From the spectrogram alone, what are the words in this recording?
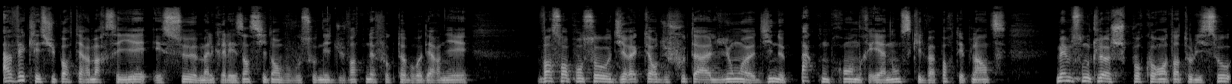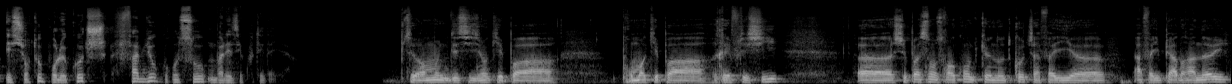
avec les supporters marseillais et ce, malgré les incidents, vous vous souvenez, du 29 octobre dernier. Vincent Ponceau, directeur du foot à Lyon, dit ne pas comprendre et annonce qu'il va porter plainte. Même son cloche pour Corentin Tolisso et surtout pour le coach Fabio Grosso. On va les écouter d'ailleurs. C'est vraiment une décision qui est pas, pour moi, qui n'est pas réfléchie. Euh, je sais pas si on se rend compte que notre coach a failli, euh, a failli perdre un œil.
